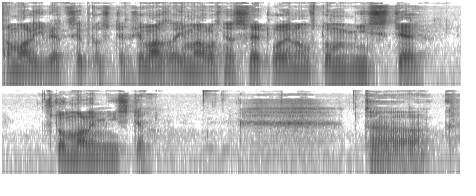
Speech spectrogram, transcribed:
na malé věci prostě, že vás zajímá vlastně světlo jenom v tom místě, v tom malém místě. Tak.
